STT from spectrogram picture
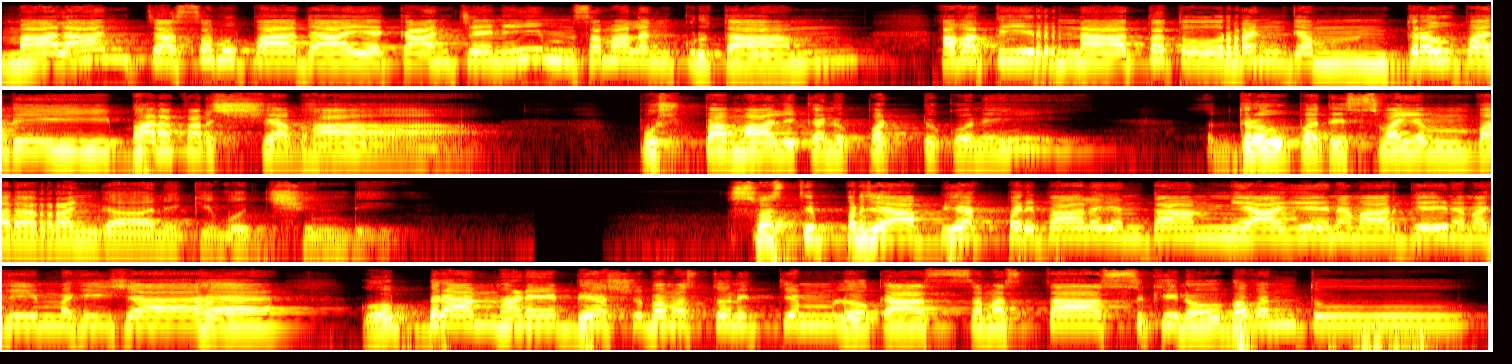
మాలాంచ సముపాదాయ కాంచనీం సమలంకృతాం అవతీర్ణ తతో రంగం ద్రౌపదీ భరతర్షభ. పుష్పమాలికను పట్టుకొని ద్రౌపది స్వయంవర రంగానికి వచ్చింది. స్వస్తి ప్రజాభ్య పరిపాలయంతాం న్యాయేన మార్గేణ మహీం మహిషా. గోబ్రాహ్మణేభ్య శుభమస్తు నిత్యం లోకా సమస్తా సుఖినో భవంతు.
